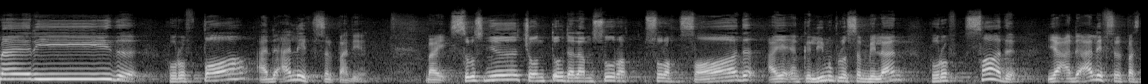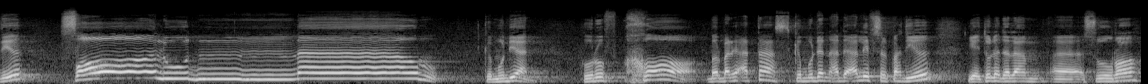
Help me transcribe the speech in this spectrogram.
marid. Huruf ta ada alif selepas dia. Baik seterusnya contoh dalam surah surah sad ayat yang ke-59 huruf sad yang ada alif selepas dia salun kemudian huruf kha berbaris atas. Kemudian ada alif selepas dia iaitu dalam uh, surah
